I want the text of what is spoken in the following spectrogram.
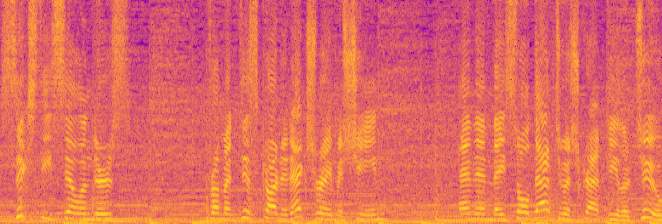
60 cylinders from a discarded x ray machine, and then they sold that to a scrap dealer too,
